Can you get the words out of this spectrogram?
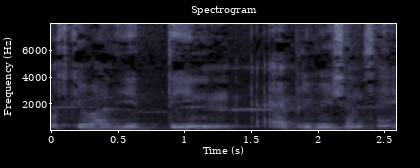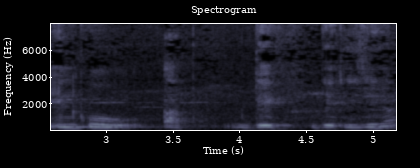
उसके बाद ये तीन एब्रीवेशन हैं, इनको आप देख देख लीजिएगा।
